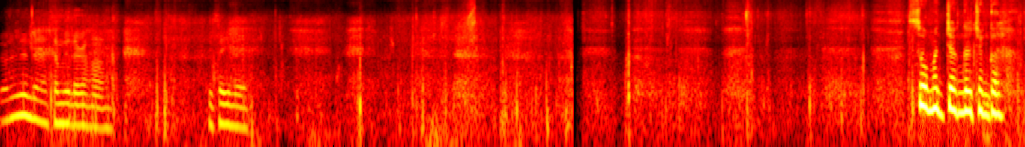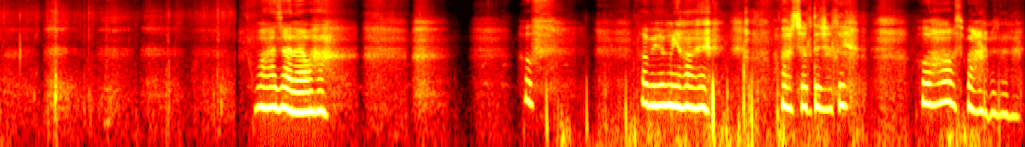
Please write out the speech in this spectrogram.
हाँ सही में सो मच जंगल जंगल। वहाँ जाना है, वहाँ। अभी हम यहाँ हैं और चलते चलते वहाँ उस पहाड़ में जाना है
